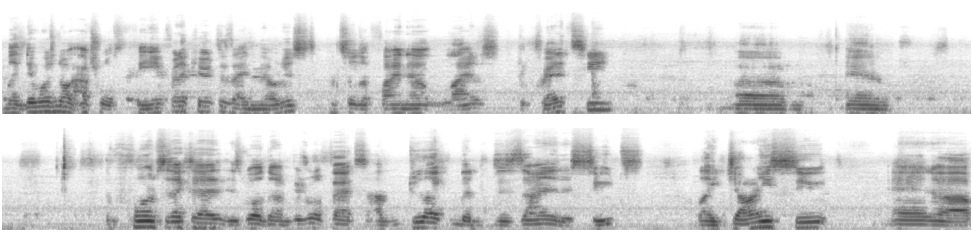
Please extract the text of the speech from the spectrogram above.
like, there was no actual theme for the characters I noticed until the final lines, the credit scene. Um, and the performances like said, is well done. Visual effects, I do like the design of the suits. Like, Johnny's suit and uh,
